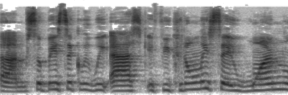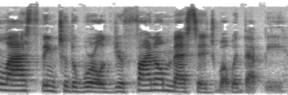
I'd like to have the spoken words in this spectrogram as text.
Um, so basically, we ask if you could only say one last thing to the world, your final message, what would that be?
